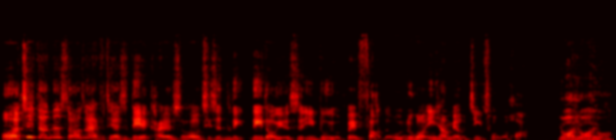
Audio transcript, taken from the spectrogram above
我记得那时候在 FTS 裂开的时候，其实 Lido 也是一度有被放的。我如果印象没有记错的话。有啊有啊有啊，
